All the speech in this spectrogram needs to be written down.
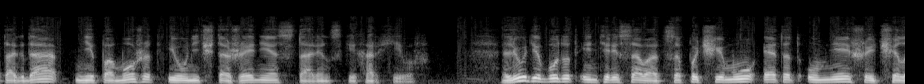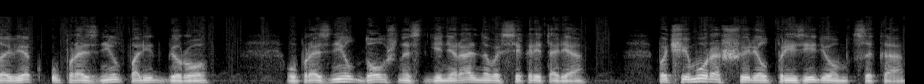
тогда не поможет и уничтожение сталинских архивов. Люди будут интересоваться, почему этот умнейший человек упразднил политбюро, упразднил должность генерального секретаря, почему расширил президиум ЦК,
